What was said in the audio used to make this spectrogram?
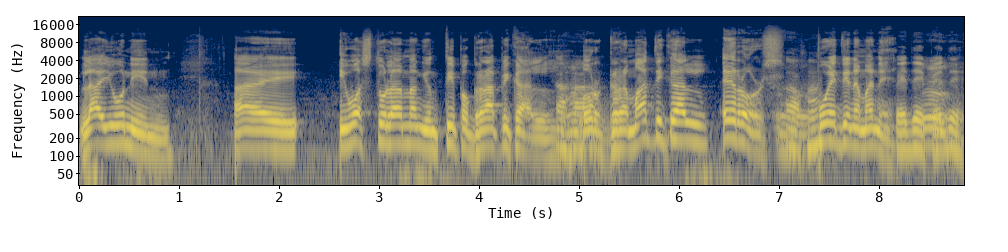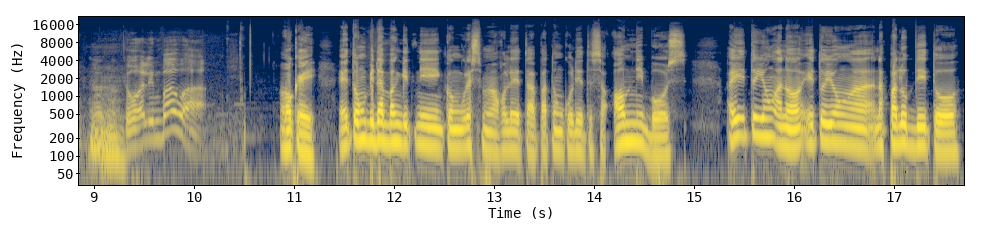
layunin ay iwasto lamang yung typographical or grammatical errors, pwede naman eh. Pwede, pwede. So halimbawa, Okay, itong binabanggit ni Congressman Macoleta patungkol dito sa omnibus ay ito yung ano, ito yung ah, napalob dito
